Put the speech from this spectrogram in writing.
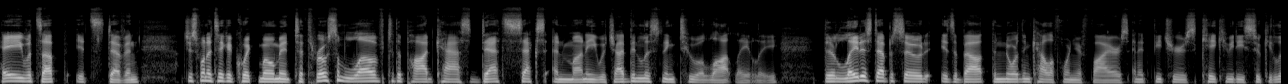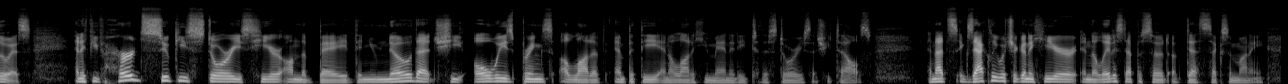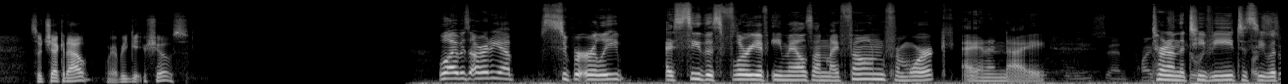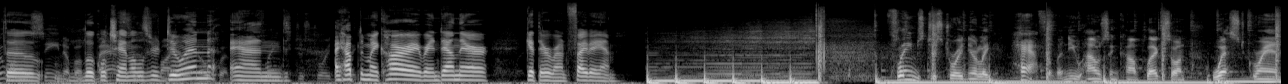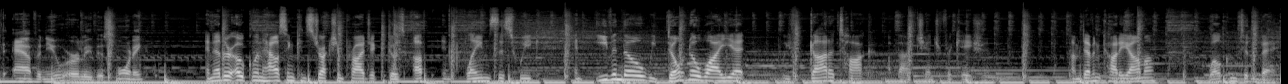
Hey, what's up? It's Devin. Just want to take a quick moment to throw some love to the podcast Death, Sex, and Money, which I've been listening to a lot lately. Their latest episode is about the Northern California fires, and it features KQED Sukey Lewis. And if you've heard Sukey's stories here on the Bay, then you know that she always brings a lot of empathy and a lot of humanity to the stories that she tells. And that's exactly what you're going to hear in the latest episode of Death, Sex, and Money. So check it out wherever you get your shows. Well, I was already up super early. I see this flurry of emails on my phone from work, and I turn on the TV to see what the local channels are doing. And I hopped in my car, I ran down there, get there around 5 a.m. Flames destroyed nearly half of a new housing complex on West Grand Avenue early this morning. Another Oakland housing construction project goes up in flames this week, and even though we don't know why yet, we've got to talk about gentrification. I'm Devin Katayama. Welcome to the Bay.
